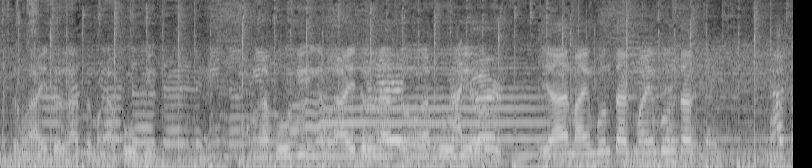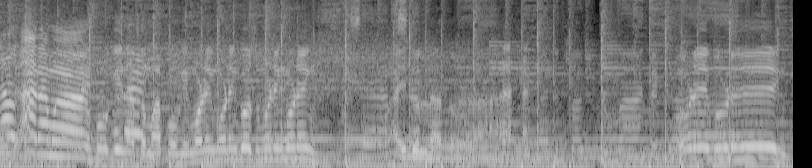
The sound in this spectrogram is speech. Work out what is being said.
Ito mga idol na to, mga pugi. Mga pugi, nga mga idol na to, mga pugi, oh. Yan, maing buntag, maing buntag. Mga pugi. Yan ang mga pugi na to, mga pugi. Morning, morning, boss. Morning, morning. Mga idol na to. Morning, morning.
